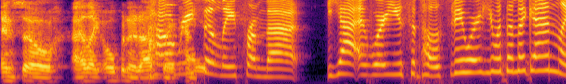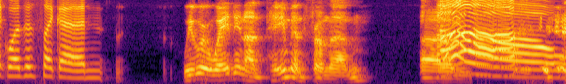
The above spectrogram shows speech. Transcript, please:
and so I like open it up. How and kinda- recently from that? Yeah, and were you supposed to be working with them again? Like, was this like a? we were waiting on payment from them. Um, Oh,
